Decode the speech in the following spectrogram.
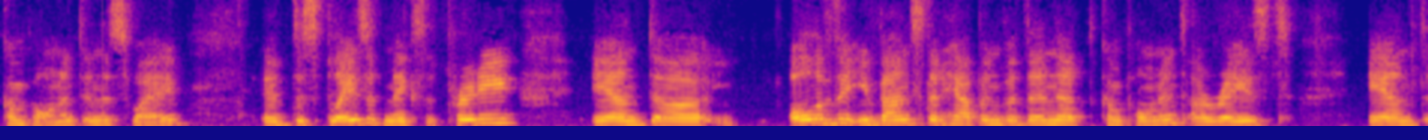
component in this way. It displays it, makes it pretty, and uh, all of the events that happen within that component are raised and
